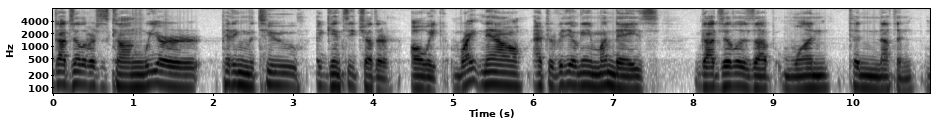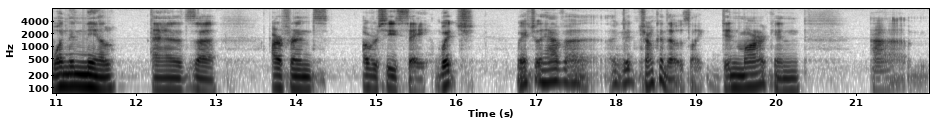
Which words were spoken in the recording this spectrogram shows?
Godzilla vs. Kong, we are pitting the two against each other all week. Right now, after Video Game Mondays, Godzilla is up one to nothing, one to nil, as uh, our friends overseas say. Which we actually have a, a good chunk of those, like Denmark and um,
